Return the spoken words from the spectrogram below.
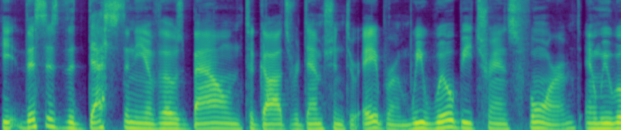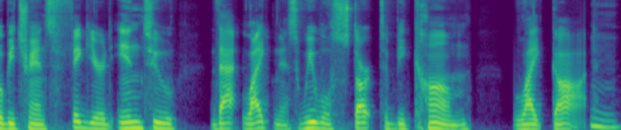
he this is the destiny of those bound to god's redemption through abram we will be transformed and we will be transfigured into that likeness we will start to become like god Mm.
